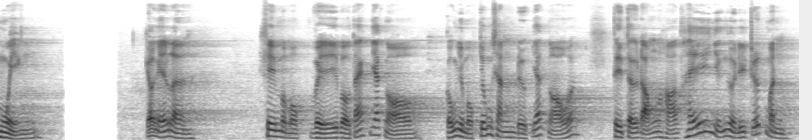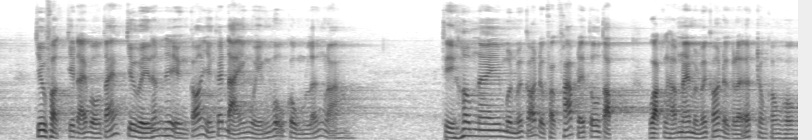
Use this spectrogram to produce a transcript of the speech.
nguyện có nghĩa là khi mà một vị Bồ Tát giác ngộ cũng như một chúng sanh được giác ngộ á, thì tự động họ thấy những người đi trước mình. Chư Phật, chư Đại Bồ Tát, chư vị Thánh Hiền có những cái đại nguyện vô cùng lớn lao. Thì hôm nay mình mới có được Phật pháp để tu tập hoặc là hôm nay mình mới có được lợi ích trong công phu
